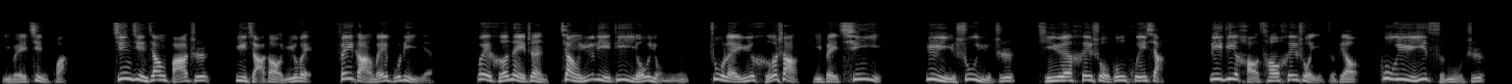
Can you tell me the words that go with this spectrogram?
以为晋患。今晋将伐之，欲假道于魏，非敢为不利也。为何内镇将于立低有永明，筑垒于河上，以备亲议？欲以书与之，题曰黑硕公麾下。立低好操黑硕以自标，故欲以此募之。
